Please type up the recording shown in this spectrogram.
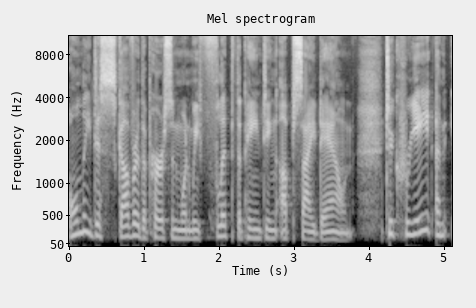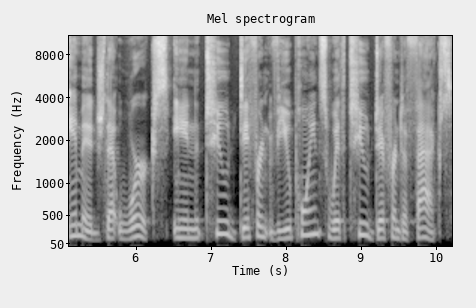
only discover the person when we flip the painting upside down. To create an image that works in two different viewpoints with two different effects,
